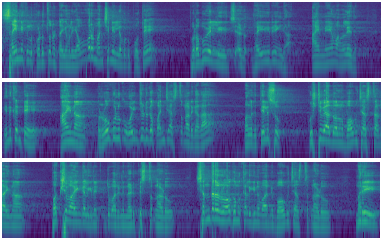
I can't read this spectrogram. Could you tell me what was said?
సైనికులు కొడుతున్న టైంలో ఎవరు మంచినీళ్ళు ఇవ్వకపోతే ప్రభు వెళ్ళి ఇచ్చాడు ధైర్యంగా. ఆయన ఏం అనలేదు. ఎందుకంటే ఆయన రోగులకు వైద్యుడిగా పనిచేస్తున్నాడు కదా. వాళ్ళకి తెలుసు కుష్టి వ్యాధులను బాగు చేస్తాడు ఆయన పక్షవాయం కలిగినటువంటి వారిని నడిపిస్తున్నాడు చంద్ర రోగము కలిగిన వారిని బాగు చేస్తున్నాడు మరి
